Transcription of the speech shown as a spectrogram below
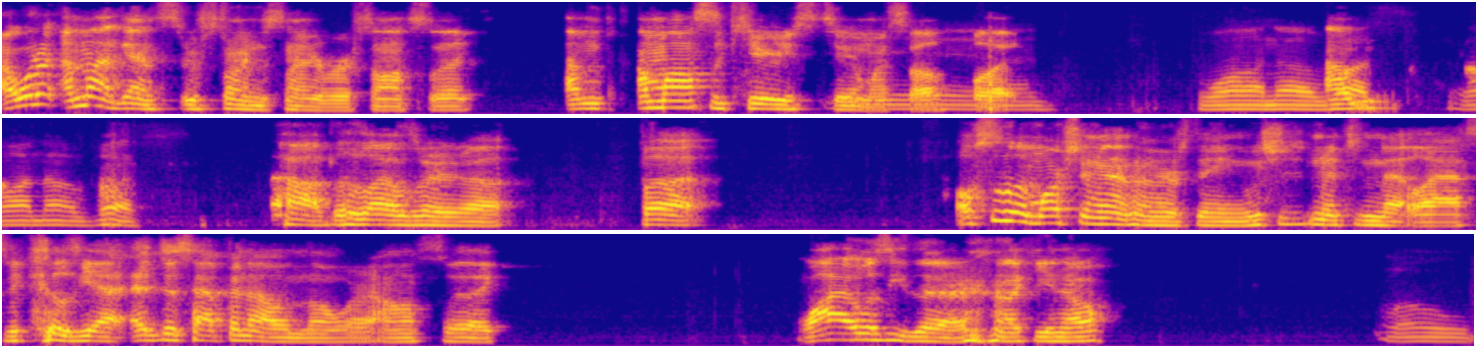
I want. I'm not against restoring the Snyderverse, honestly. Like, I'm I'm also curious too myself, but one of Um, us. One of us. ah, that's what I was worried about. But also the Martian Manhunter thing, we should mention that last because yeah, it just happened out of nowhere. Honestly, like, why was he there? like, you know, Well,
